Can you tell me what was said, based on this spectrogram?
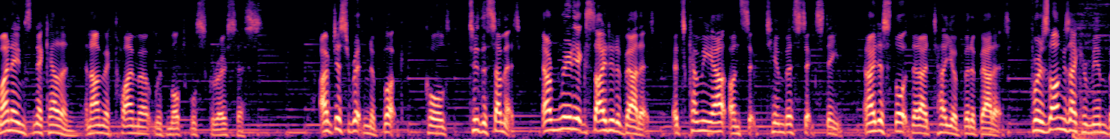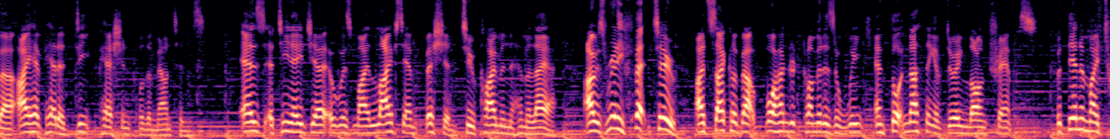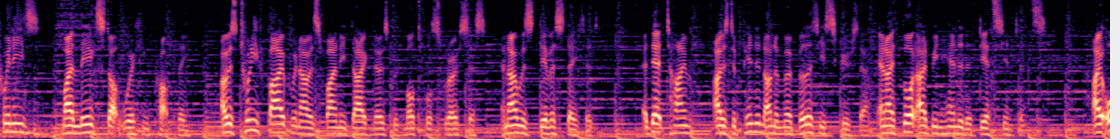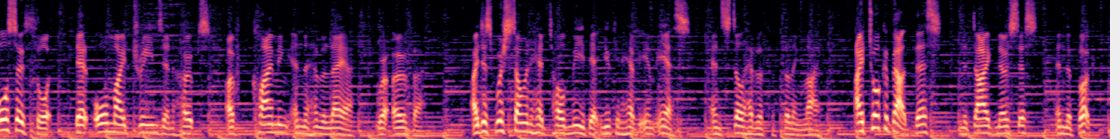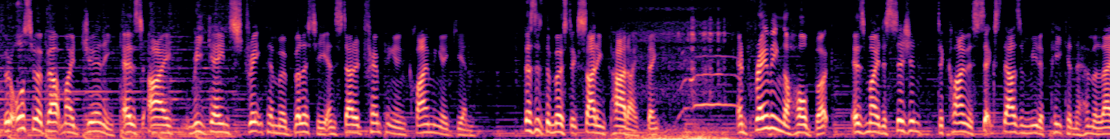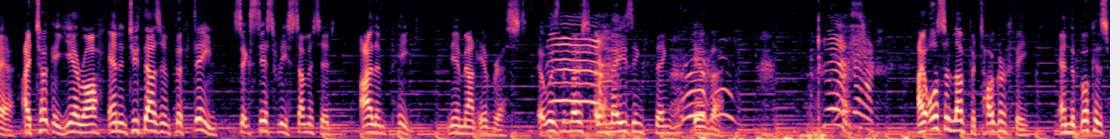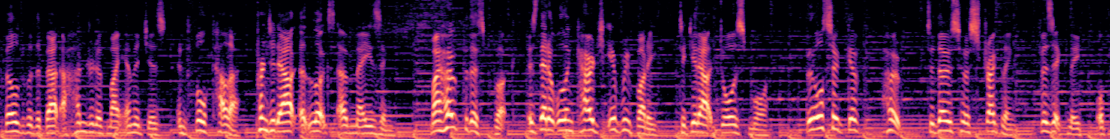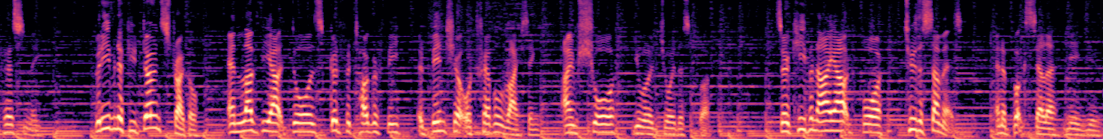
My name's Nick Allen, and I'm a climber with multiple sclerosis. I've just written a book called To the Summit, and I'm really excited about it. It's coming out on September 16th, and I just thought that I'd tell you a bit about it. For as long as I can remember, I have had a deep passion for the mountains. As a teenager, it was my life's ambition to climb in the Himalaya. I was really fit too. I'd cycle about 400 kilometers a week and thought nothing of doing long tramps. But then in my 20s, my legs stopped working properly. I was 25 when I was finally diagnosed with multiple sclerosis and I was devastated. At that time, I was dependent on a mobility scooter and I thought I'd been handed a death sentence. I also thought that all my dreams and hopes of climbing in the Himalaya were over. I just wish someone had told me that you can have MS and still have a fulfilling life. I talk about this in the diagnosis in the book, but also about my journey as I regained strength and mobility and started tramping and climbing again. This is the most exciting part, I think. And framing the whole book is my decision to climb a 6,000 meter peak in the Himalaya. I took a year off and in 2015 successfully summited Island Peak near Mount Everest. It was the most amazing thing ever. Yes! I also love photography and the book is filled with about a hundred of my images in full color. Printed out, it looks amazing. My hope for this book is that it will encourage everybody to get outdoors more, but also give hope to those who are struggling physically or personally. But even if you don't struggle, and love the outdoors, good photography, adventure, or travel writing, I'm sure you will enjoy this book. So keep an eye out for To the Summit and a bookseller near you.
